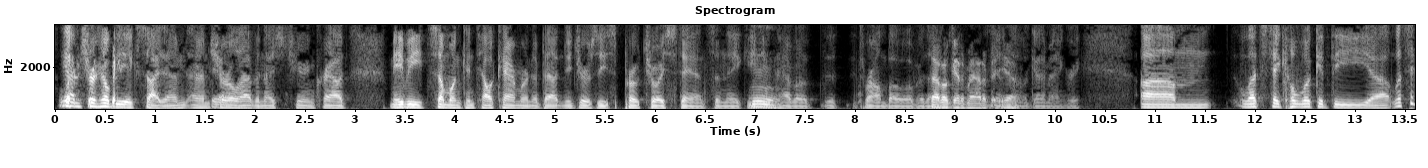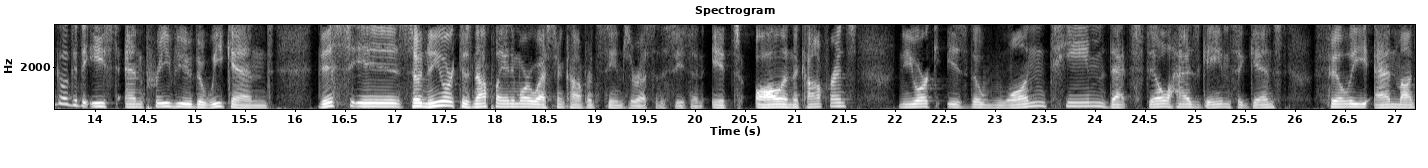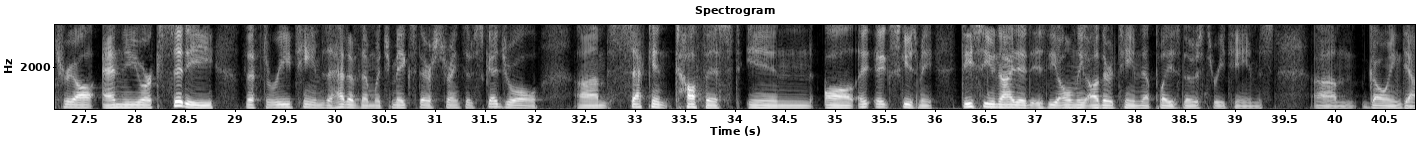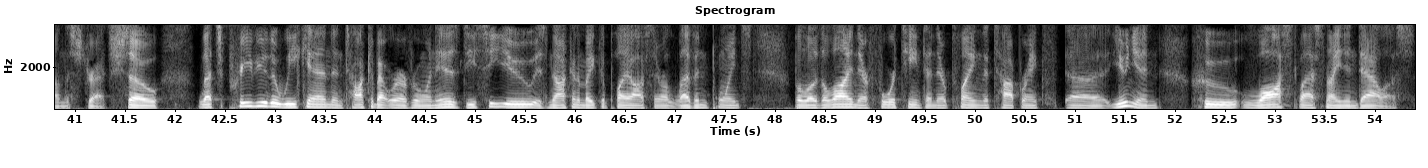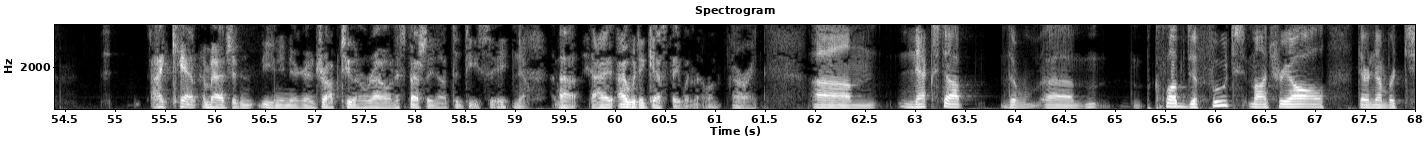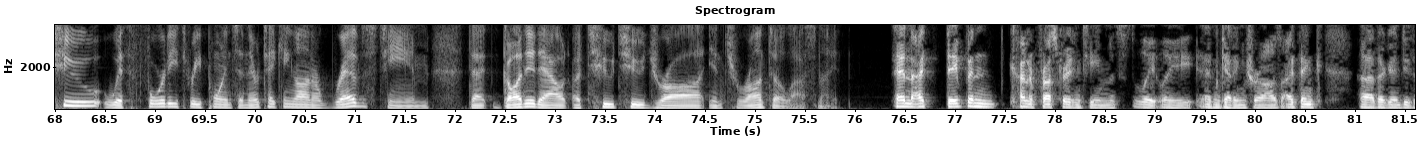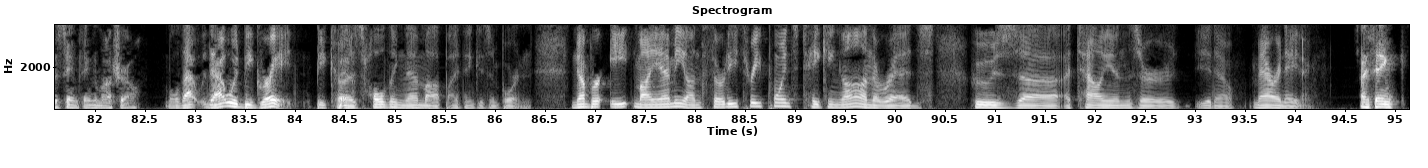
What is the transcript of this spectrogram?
Yeah, I'm sure he'll be excited. I'm, and I'm sure Yeah. he'll have a nice cheering crowd. Maybe someone can tell Cameron about New Jersey's pro-choice stance, and they can Mm. have a, a thrombo over that. That'll get him out of it. Yeah. that'll get him angry. Um, let's take a look at the uh, let's take a look at the East and preview the weekend. This is so New York does not play any more Western Conference teams the rest of the season. It's all in the conference. New York is the one team that still has games against Philly and Montreal and New York City, the three teams ahead of them, which makes their strength of schedule um, second toughest in all. Excuse me, DC United is the only other team that plays those three teams um, going down the stretch. So let's preview the weekend and talk about where everyone is. DCU is not going to make the playoffs. They're 11 points below the line. They're 14th, and they're playing the top ranked uh, Union, who lost last night in Dallas. I can't imagine Union are going to drop two in a row, and especially not to DC. No. Uh, I, I would have guessed they win that one. All right. Um, next up, the um Club de Foot Montreal. They're number two with 43 points, and they're taking on a Revs team that gutted out a 2 2 draw in Toronto last night. And I they've been kind of frustrating teams lately and getting draws. I think uh, they're going to do the same thing to Montreal. Well, that that would be great because holding them up, I think, is important. Number eight, Miami on 33 points, taking on the Reds, whose uh, Italians are, you know, marinating. I think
